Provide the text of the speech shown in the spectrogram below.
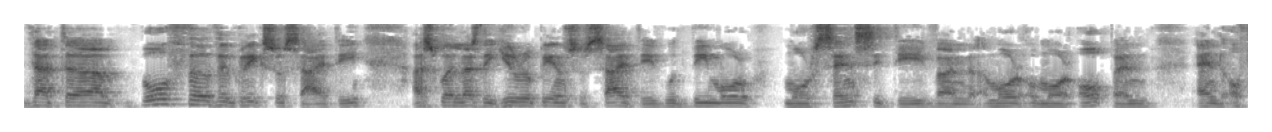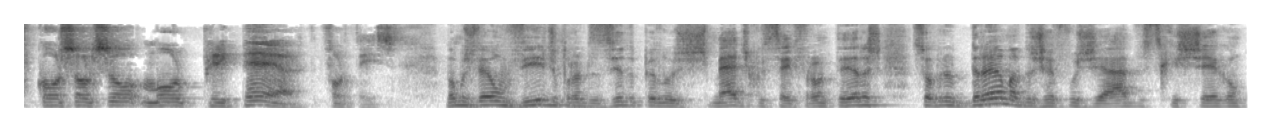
that uh, both uh, the Greek society as well as the European society would be more more sensitive and more more open and of course also more prepared for this. Vamos ver um vídeo produzido pelos Médicos Sem Fronteiras sobre o drama dos refugiados que chegam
